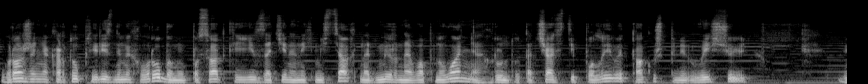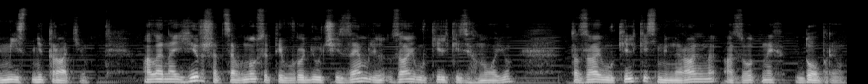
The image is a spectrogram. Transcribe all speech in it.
Ураження картоплі різними хворобами, посадки її в затінених місцях, надмірне вапнування ґрунту та часті поливи також підвищують вміст нітратів. Але найгірше це вносити в родючу землю зайву кількість гною та зайву кількість мінерально-азотних добрив.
